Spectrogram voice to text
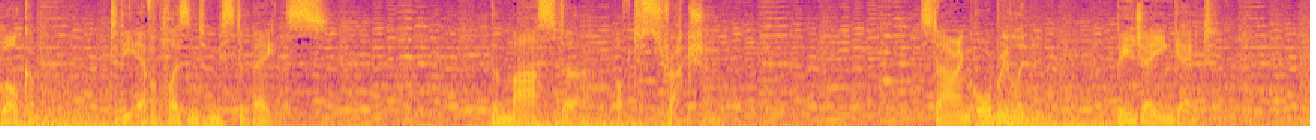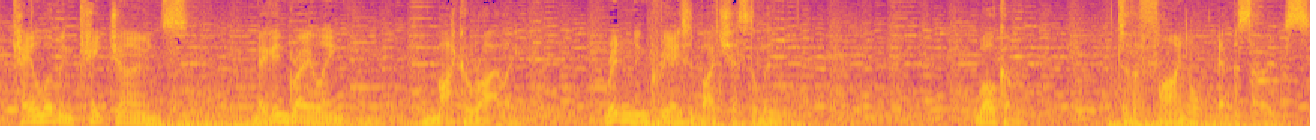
Welcome to the ever pleasant Mr. Bates, the master of destruction. Starring Aubrey Liddon, BJ Ingate, Caleb and Kate Jones, Megan Grayling, and Micah Riley. Written and created by Chester Liddon. Welcome to the final episodes.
